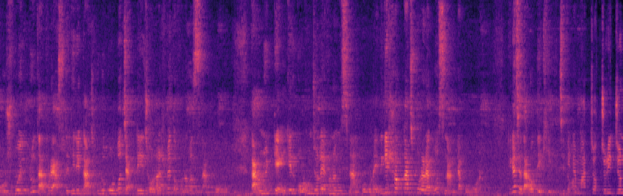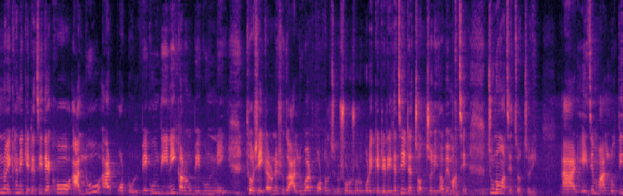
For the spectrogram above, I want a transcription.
বসবো একটু, তারপরে আস্তে ধীরে কাজগুলো করব। চারটে জল আসবে, তখন আবার স্নান করব। কারণ ওই ট্যাঙ্কের গরম জলে এখন আমি স্নান করব না। এদিকে সব কাজ করে রাখব, স্নানটা করব না। ঠিক আছে? দাঁড়াও দেখিয়ে দিচ্ছি তোমাকে মাছ চচ্চড়ির জন্য এখানে কেটেছি দেখো আলু আর পটল। বেগুন দিইনি কারণ বেগুন নেই। তো সেই কারণে শুধু আলু আর পটল সরু সরু করে কেটে রেখেছি। এটা চচ্চড়ি হবে মাছে চুনো মাছের চচ্চড়ি। আর এই যে মাল লতি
